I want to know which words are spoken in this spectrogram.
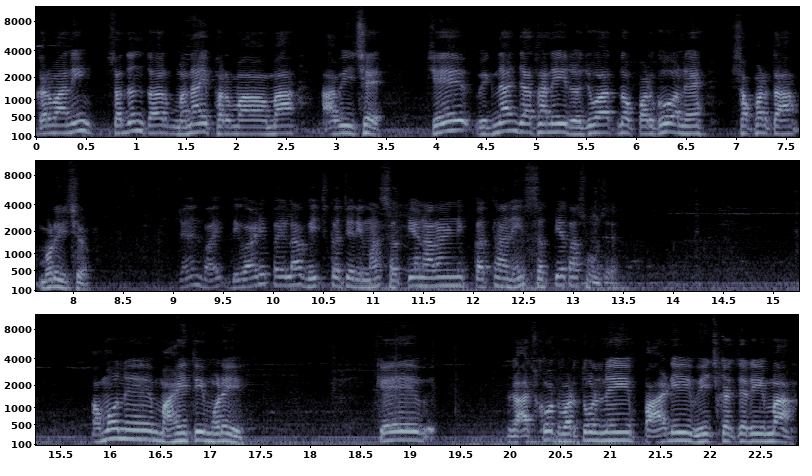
કરવાની સદંતર મનાઈ ફરમાવવામાં આવી છે, જે વિજ્ઞાન જાથાની રજૂઆતનો પડઘો અને સફળતા મળી છે. જયંતભાઈ, દિવાળી પહેલા વીજ કચેરીમાં સત્યનારાયણની કથાની સત્યતા શું છે? અમોને માહિતી મળી કે રાજકોટ વર્તુળની પારડી વીજ કચેરીમાં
